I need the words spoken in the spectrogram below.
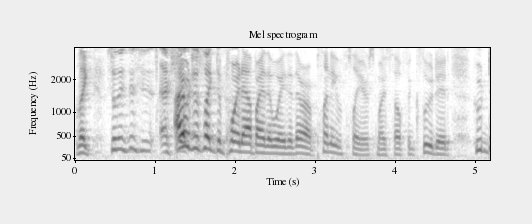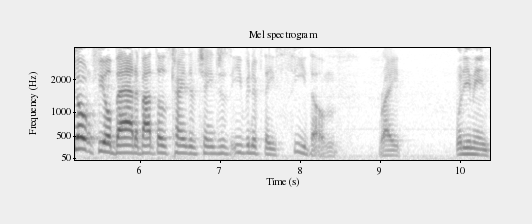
like so this, this is actually I would just like to point out by the way that there are plenty of players myself included who don't feel bad about those kinds of changes even if they see them right what do you mean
